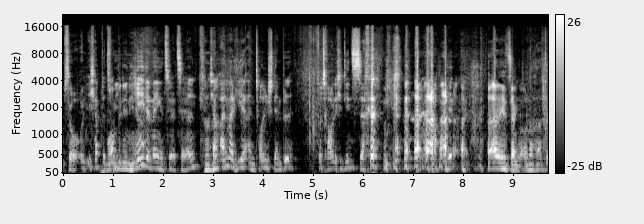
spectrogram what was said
So, und ich habe dazu jede Menge zu erzählen. Aha. Ich habe einmal hier einen tollen Stempel, vertrauliche Dienstsache. Jetzt sagen wir auch noch, hatte.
